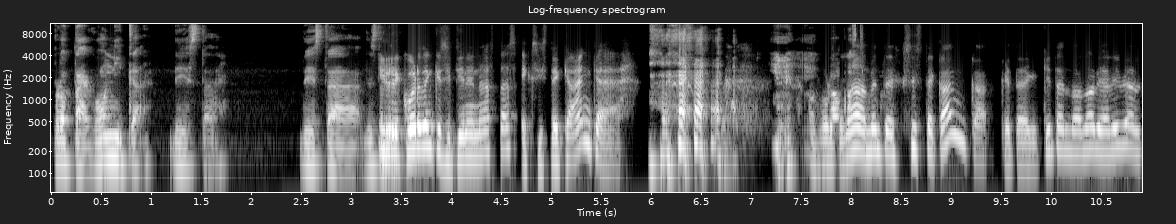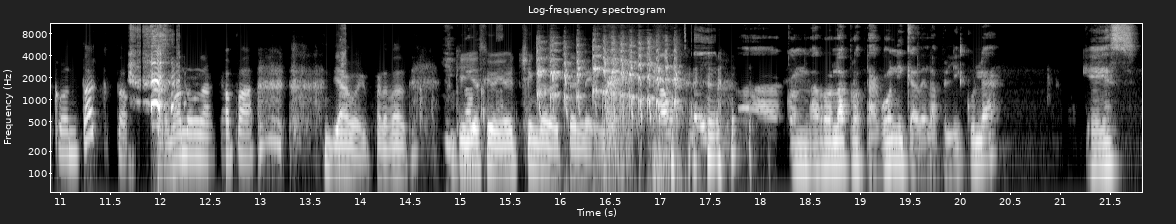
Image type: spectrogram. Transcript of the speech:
protagónica de esta. De esta. De esta Y recuerden que si tienen aftas, existe canca. Afortunadamente existe canca que te quita el dolor y alivia el contacto. Tomando una capa. ya, güey, perdón. Es que yo sí oía un chingo de tele, güey. Vamos a ir a- con la rola protagónica de la película. Que es.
